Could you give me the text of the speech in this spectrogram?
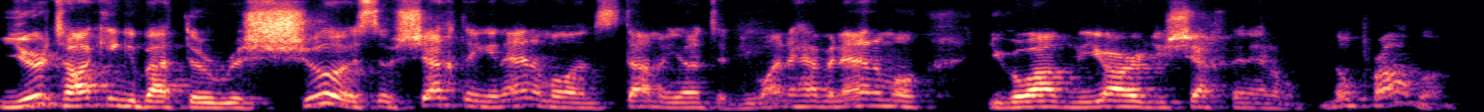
You're talking about the rishus of shechting an animal on Stam If you want to have an animal, you go out in the yard, you shecht an animal. No problem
